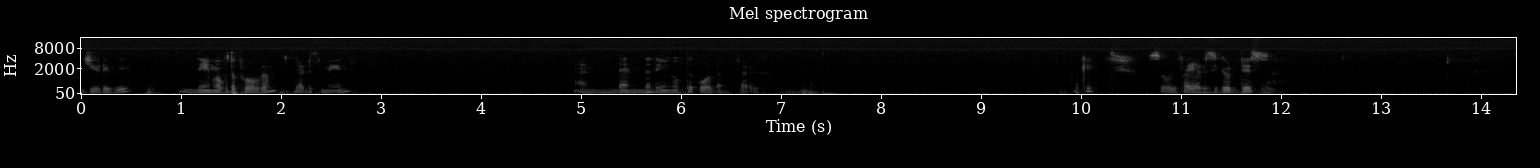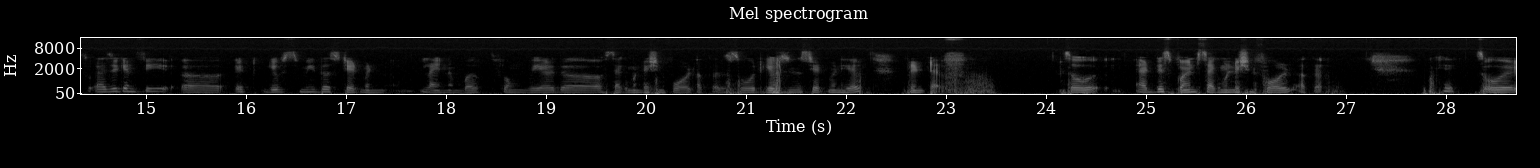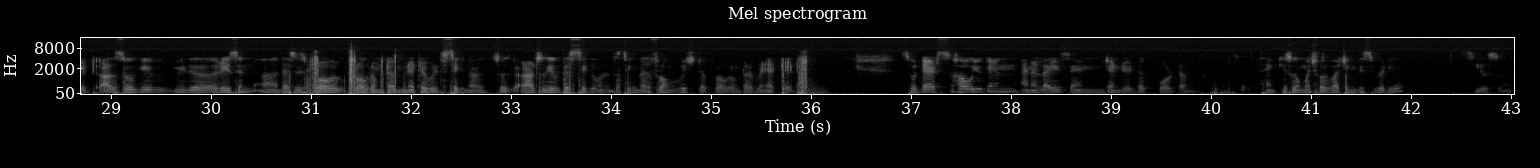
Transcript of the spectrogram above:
GDB name of the program that is main and then the name of the core file. Okay so if I execute this so as you can see uh, it gives me the statement line number from where the segmentation fault occurs. So it gives me the statement here printf. So at this point segmentation fault occur okay. So it also give me the reason uh, this is pro program terminated with signal. So it also give the signal signal from which the program terminated. So that's how you can analyze and generate the code so thank you so much for watching this video. See you soon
